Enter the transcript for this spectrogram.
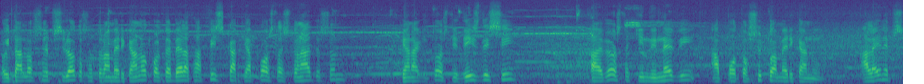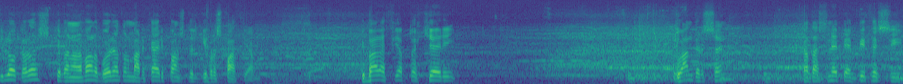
Ο Ιταλός είναι ψηλότερος από τον Αμερικανό. Ο Κολτεμπέλα θα αφήσει κάποια απόσταση στον Άντερσον για να γλιτώσει τη δίσδυση. Βεβαίω θα κινδυνεύει από το σουτ του Αμερικανού. Αλλά είναι ψηλότερος και επαναλαμβάνω μπορεί να τον μαρκάρει πάνω στην τελική προσπάθεια. Η μπάλα φύγει από το χέρι του Άντερσεν. Κατά συνέπεια επίθεση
